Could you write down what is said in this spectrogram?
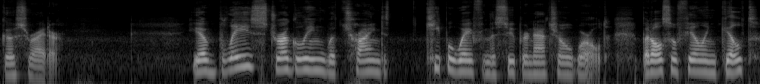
Ghost Rider. You have Blaze struggling with trying to keep away from the supernatural world, but also feeling guilt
